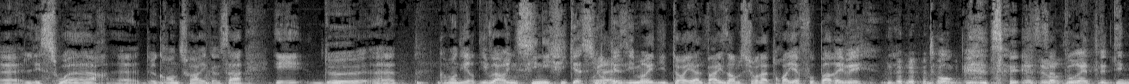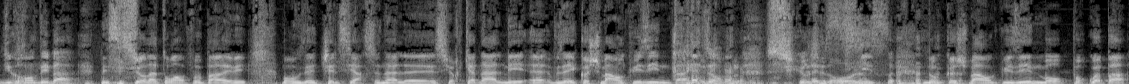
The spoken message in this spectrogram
euh, les soirs euh, de grandes soirées comme ça et de euh, comment dire d'y voir une signification Ouais. quasiment éditoriale. Par exemple, sur la 3, il ne faut pas rêver. Donc, ça bon. pourrait être le titre du grand débat. Mais c'est sur la 3, faut pas rêver. Bon, vous avez Chelsea Arsenal sur Canal, mais vous avez Cauchemar en cuisine, par exemple, sur C'est drôle. M6. Donc Cauchemar en cuisine, bon, pourquoi pas.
